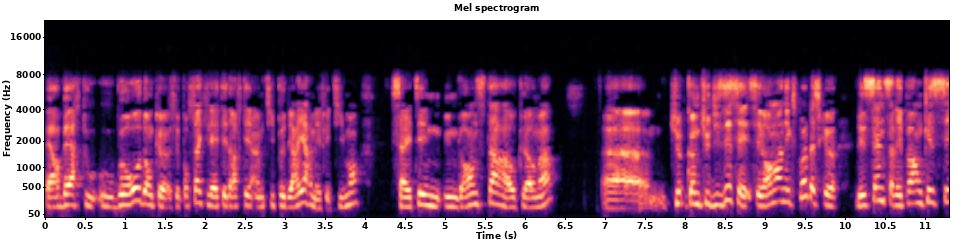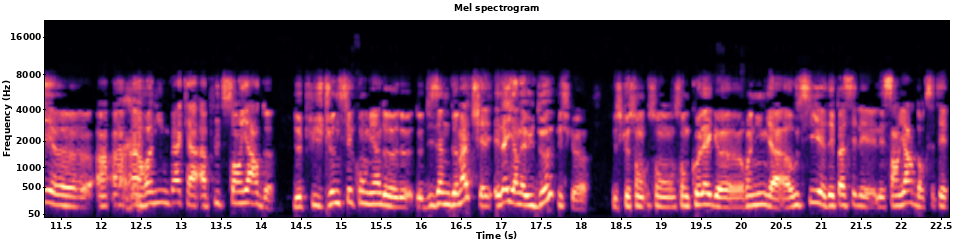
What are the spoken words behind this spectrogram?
Herbert ou, ou Burrow. Donc euh, c'est pour ça qu'il a été drafté un petit peu derrière. Mais effectivement, ça a été une, une grande star à Oklahoma. Euh, comme tu disais, c'est vraiment un exploit parce que les Saints n'avaient pas encaissé euh, un, un, un, running back à, à, plus de 100 yards depuis je ne sais combien de, de, de dizaines de matchs. Et, là, il y en a eu deux puisque puisque son, son, son collègue running a, a, aussi dépassé les, les 100 yards. Donc c'était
